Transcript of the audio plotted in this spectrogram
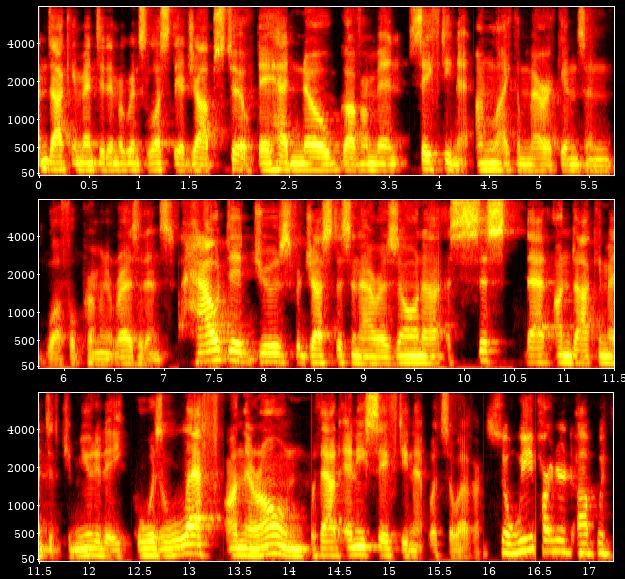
undocumented immigrants lost their jobs too they had no government safety net unlike americans and lawful permanent residents. How did jews for justice in arizona assist that undocumented community who was left on their own without any safety net whatsoever. So we partnered up with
